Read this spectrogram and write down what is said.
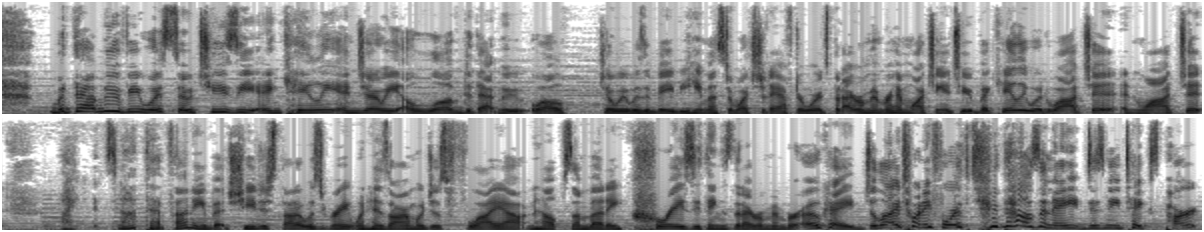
but that movie was so cheesy and Kaylee and Joey loved that movie. Well, Joey was a baby. He must have watched it afterwards, but I remember him watching it too. But Kaylee would watch it and watch it. like, it's not that funny, but she just thought it was great when his arm would just fly out and help somebody. Crazy things that I remember. Okay, July 24th, 2008, Disney takes part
